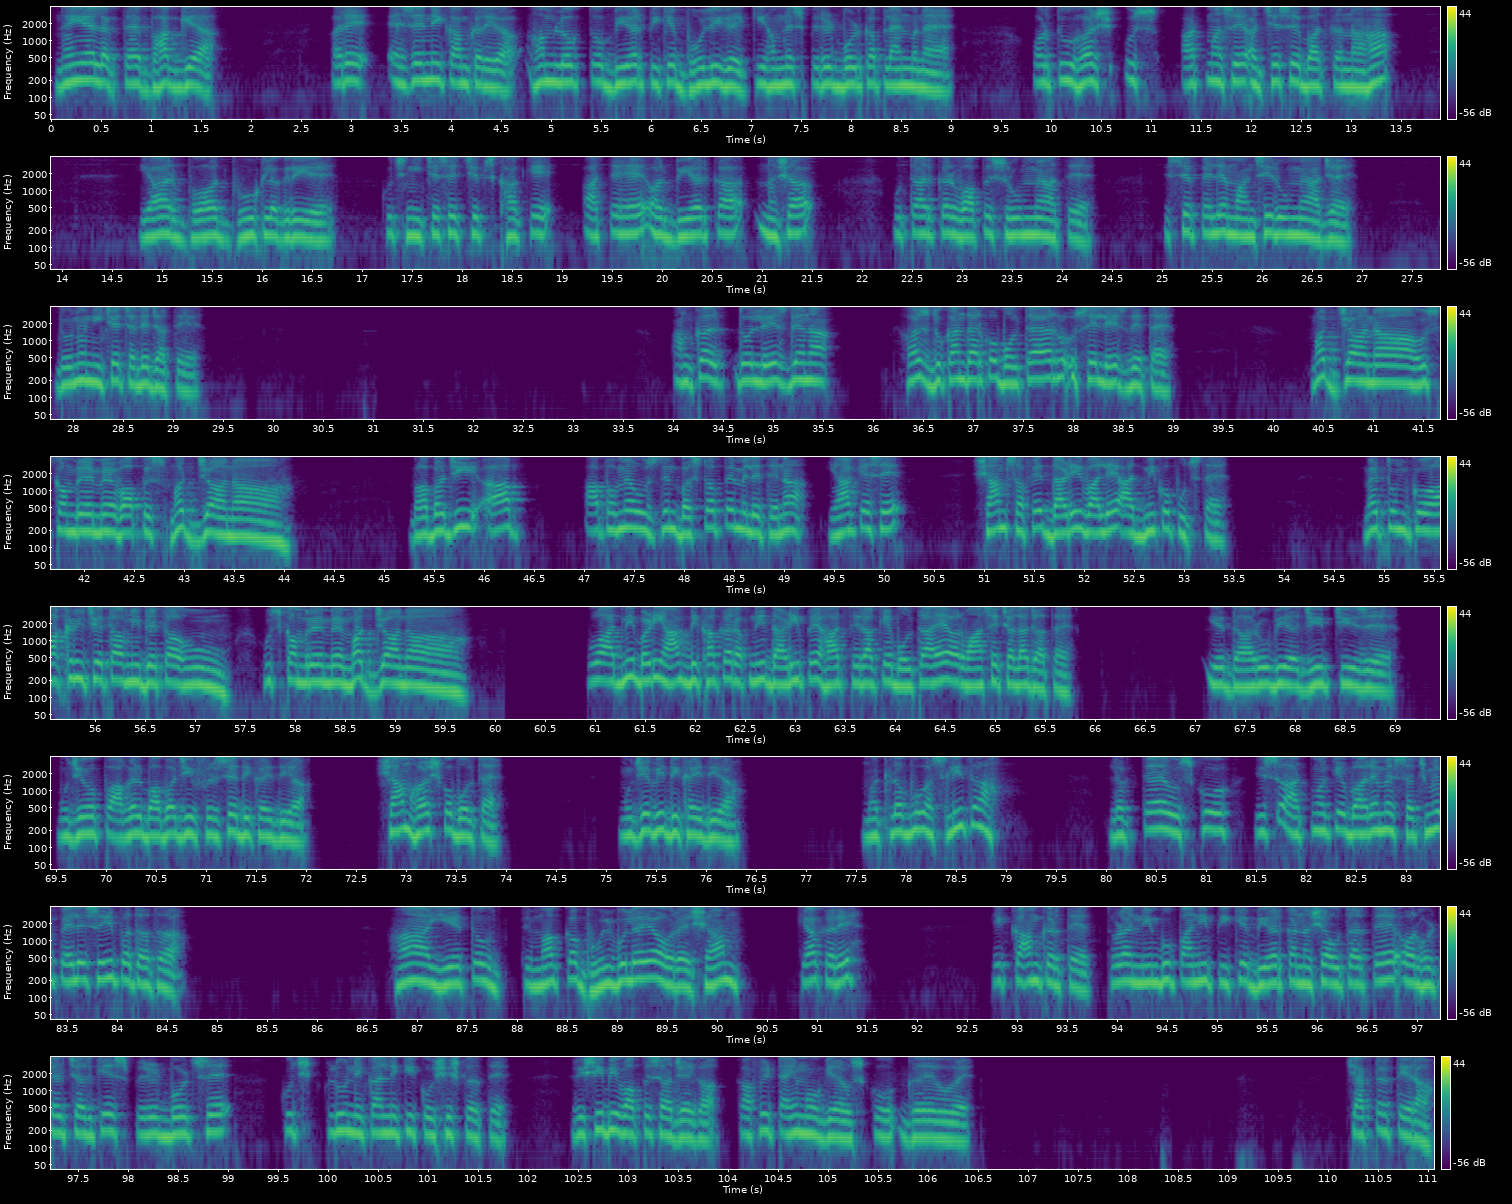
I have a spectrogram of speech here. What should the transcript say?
नहीं है, लगता है भाग गया। अरे, ऐसे नहीं काम करेगा। हम लोग तो बियर पी के भूल ही गए कि हमने स्पिरिट बोर्ड का प्लान बनाया है। और तू हर्ष, उस आत्मा से अच्छे से बात करना हाँ? यार, बहुत भूख लग रही है। कुछ नीचे से चिप्स खा के आते हैं और बियर का नशा उतार कर वापस रूम में आते हैं। इससे पहले मानसी रूम में आ जाए। दोनों नीचे चले जाते हैं। अंकल दो लेस देना। हर्ष दुकानदार को बोलता है और उसे लेस देता है। मत जाना उस कमरे में वापस मत जाना। बाबा जी आप आप हमें उस दिन बस स्टॉप पे मिले थे ना? यहाँ कैसे? शाम सफ़ेद दाढ़ी वाले आदमी को पूछता है। मैं तुमको आखिरी चेतावनी देता हूँ उस कमरे में मत जाना। वो आदमी बड़ी आँख दिखाकर अपनी दाढ़ी पे हाथ फिरा के बोलता है और वहाँ से चला जाता है। ये दारू भी अजीब चीज़ है। मुझे वो पागल बाबा जी फिर से दिखाई दिया। शाम हर्ष को बोलता है। मुझे भी दिखाई दिया। मतलब वो असली था? लगता है उसको इस आत्मा के बारे में सच में पहले से ही पता था। हाँ ये तो दिमाग का भूल भुलैया हो रहा है, शाम। क्या करे? एक काम करते हैं, थोड़ा नींबू पानी पी के बियर का नशा उतारते हैं और होटल चल के स्पिरिट बोर्ड से कुछ क्लू निकालने की कोशिश करते हैं। ऋषि भी वापस आ जाएगा। काफ़ी टाइम हो गया उसको गए हुए। चैप्टर तेरह।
